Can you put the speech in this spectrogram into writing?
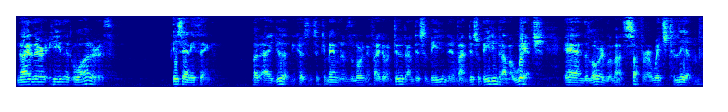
Neither he that watereth is anything, but I do it because it's a commandment of the Lord, and if I don't do it, I'm disobedient, and if I'm disobedient, I'm a witch, and the Lord will not suffer a witch to live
